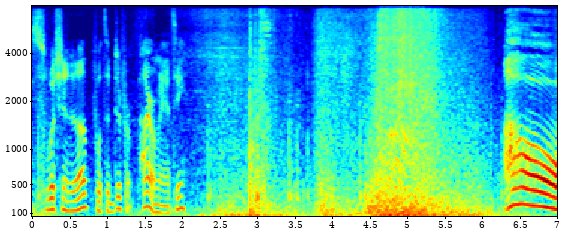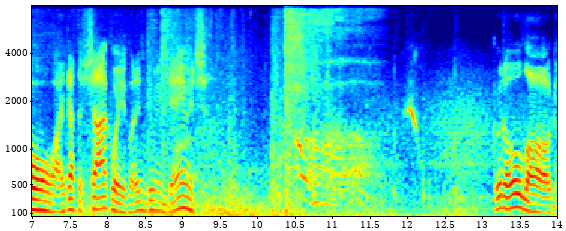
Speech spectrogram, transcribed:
Switching it up with a different pyromancy. Oh, I got the shockwave, but I didn't do any damage. Good old log.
